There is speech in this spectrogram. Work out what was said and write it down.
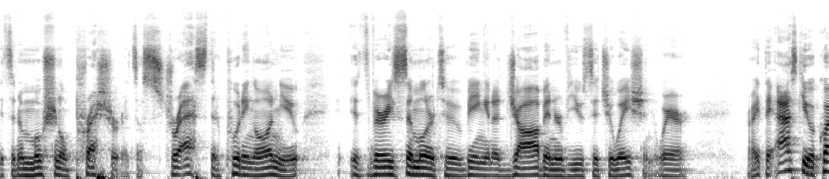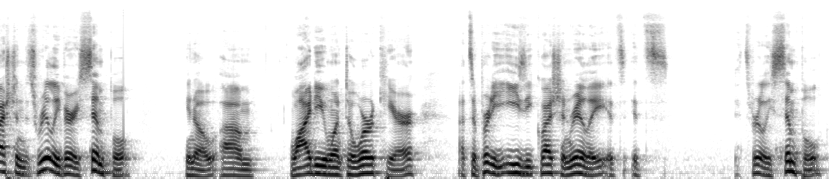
it's an emotional pressure. It's a stress they're putting on you. It's very similar to being in a job interview situation where, right, they ask you a question that's really very simple. You know, um, why do you want to work here? That's a pretty easy question, really. It's it's it's really simple.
